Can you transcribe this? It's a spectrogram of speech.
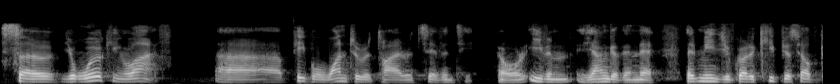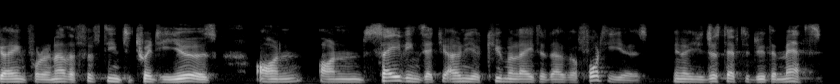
So your working life uh, people want to retire at 70 or even younger than that. That means you've got to keep yourself going for another 15 to 20 years on on savings that you only accumulated over 40 years. You know, you just have to do the maths.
